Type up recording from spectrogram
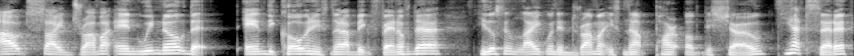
outside drama, and we know that Andy Cohen is not a big fan of that. He doesn't like when the drama is not part of the show. He had said it,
